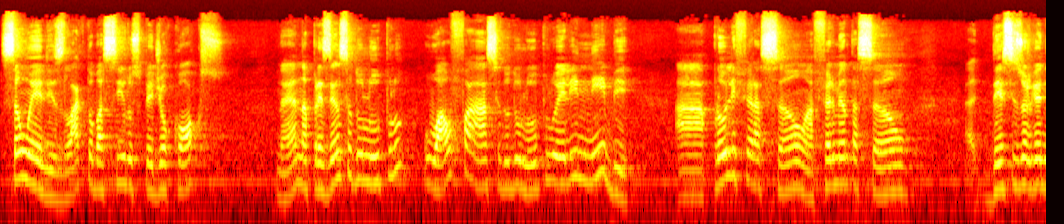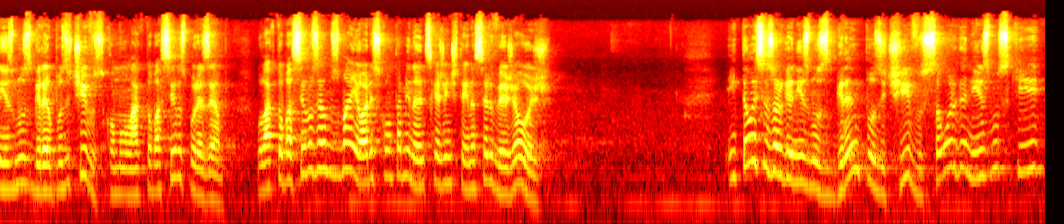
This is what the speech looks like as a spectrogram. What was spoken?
são eles Lactobacillus pediococcus, né? Na presença do lúpulo, o alfa-ácido do lúpulo ele inibe a proliferação, a fermentação eh, desses organismos gram-positivos, como o lactobacillus, por exemplo. O lactobacillus é um dos maiores contaminantes que a gente tem na cerveja hoje. Então, esses organismos gram-positivos são organismos que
